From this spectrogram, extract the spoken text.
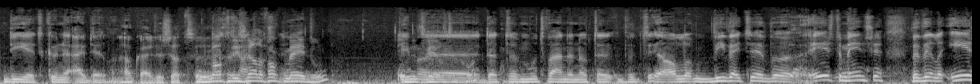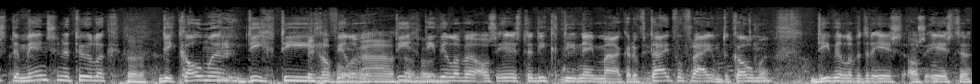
die het kunnen uitdelen. Oké, okay, dus dat... Dan mogen die zelf ook meedoen? In het uh, dat uh, moeten we aan de nota Wie weet, uh, we, eerst de mensen. We willen eerst de mensen natuurlijk. Die komen, die, die, willen, we, ja, die, die willen we als eerste. Die, die nemen, maken er tijd voor vrij om te komen. Die willen we er eerst als eerste.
